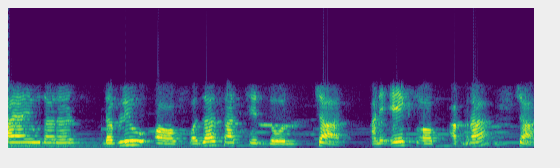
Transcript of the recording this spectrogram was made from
काय आहे उदाहरण? डब्ल्यू ऑफ वजा सातशे दोन चार आणि एक्स ऑफ अकरा चार.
